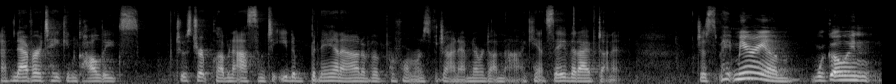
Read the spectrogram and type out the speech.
I've never taken colleagues to a strip club and asked them to eat a banana out of a performer's vagina. I've never done that. I can't say that I've done it. Just, hey, Miriam, we're going,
